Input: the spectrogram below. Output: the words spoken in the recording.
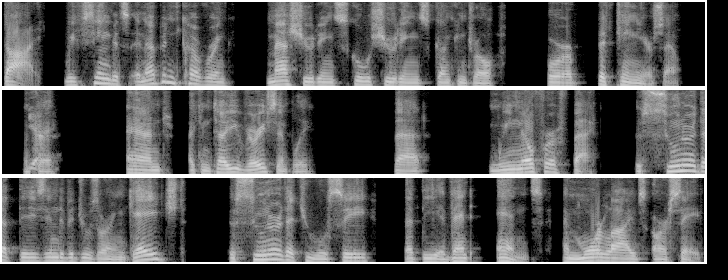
die. We've seen this, and I've been covering mass shootings, school shootings, gun control for 15 years now. Okay. Yeah. And I can tell you very simply that we know for a fact the sooner that these individuals are engaged, the sooner that you will see that the event ends and more lives are saved.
